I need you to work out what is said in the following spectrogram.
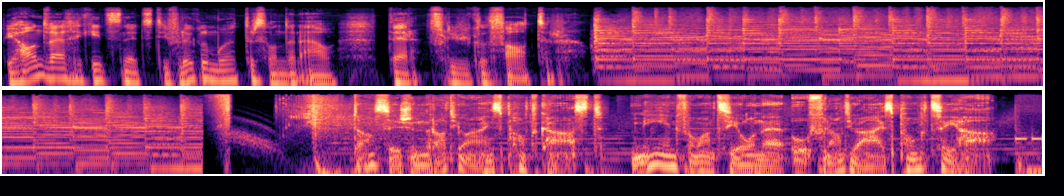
Wie Handwerker gibt es nicht die Flügelmutter, sondern auch der Flügelvater. Das ist ein Radio 1 Podcast. Mehr Informationen auf radio1.ch.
